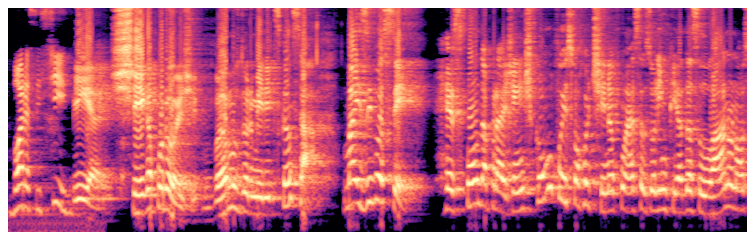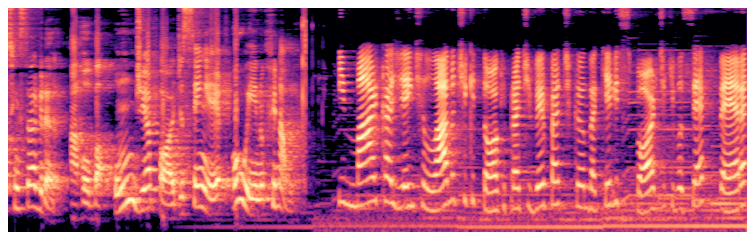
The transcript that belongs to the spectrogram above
Bora assistir? Bia, chega por hoje. Vamos dormir e descansar. Mas e você? Responda pra gente como foi sua rotina com essas Olimpíadas lá no nosso Instagram, arroba um dia pode sem E ou I no final. E marca a gente lá no TikTok para te ver praticando aquele esporte que você é fera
